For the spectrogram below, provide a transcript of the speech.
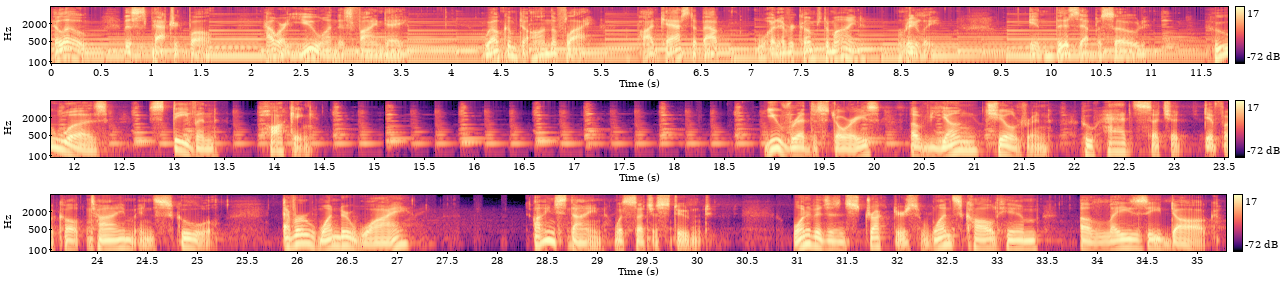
Hello, this is Patrick Ball. How are you on this fine day? Welcome to On the Fly, a podcast about whatever comes to mind, really. In this episode, who was Stephen Hawking? You've read the stories of young children who had such a difficult time in school. Ever wonder why? Einstein was such a student. One of his instructors once called him a lazy dog.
